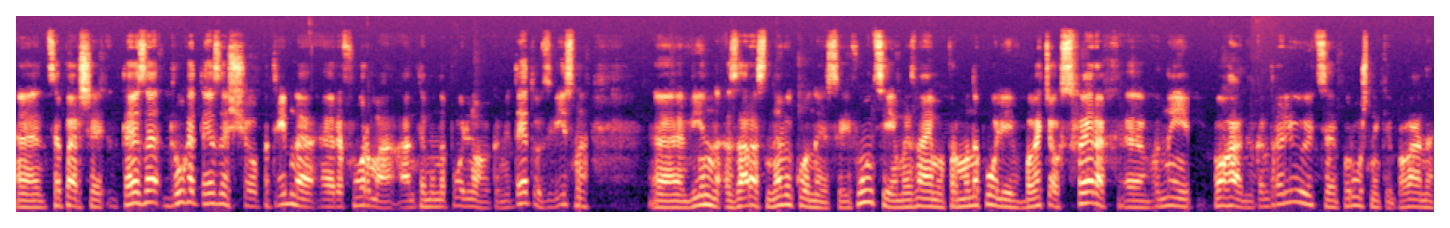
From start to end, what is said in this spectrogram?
Е, це перша теза. Друга теза, що потрібна реформа антимонопольного комітету. Звісно, е, він зараз не виконує свої функції. Ми знаємо про монополії в багатьох сферах. Е, вони погано контролюються, порушники погано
